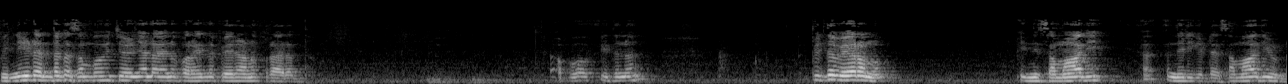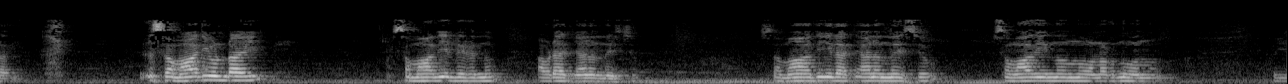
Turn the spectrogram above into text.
പിന്നീട് എന്തൊക്കെ സംഭവിച്ചു കഴിഞ്ഞാൽ അതിന് പറയുന്ന പേരാണ് പ്രാരബ്ധം. അപ്പോ ഇതിന് പിന്നെ വേറൊന്നും. ഇനി സമാധി എന്നിരിക്കട്ടെ സമാധി ഉണ്ടായി സമാധി ഉണ്ടായി സമാധിയിലിരുന്നു അവിടെ അജ്ഞാനം നയിച്ചു സമാധിയിൽ അജ്ഞാനം നയിച്ചു സമാധിയിൽ നിന്ന് ഉണർന്നു വന്നു. ഈ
